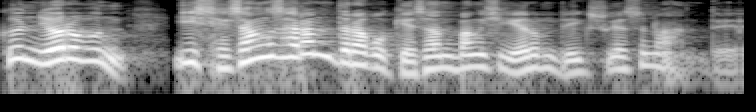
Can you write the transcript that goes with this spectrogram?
그건 여러분 이 세상 사람들하고 계산 방식에 여러분들 익숙해서는 안 돼요.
